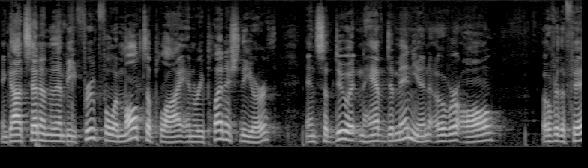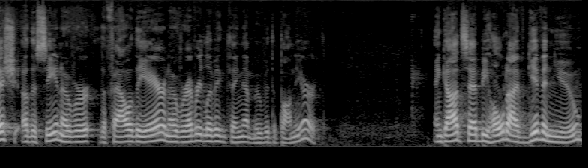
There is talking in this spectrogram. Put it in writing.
And God said unto them, Be fruitful and multiply and replenish the earth and subdue it and have dominion over all, over the fish of the sea and over the fowl of the air and over every living thing that moveth upon the earth. And God said, Behold, I've given you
